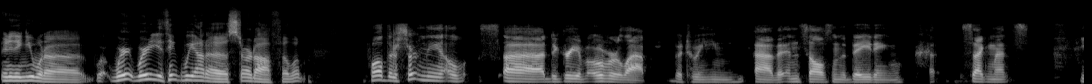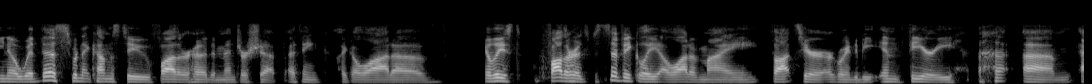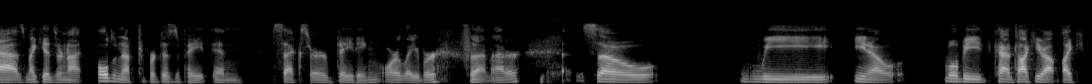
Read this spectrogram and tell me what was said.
anything you want to? Where where do you think we ought to start off, Philip? Well, there's certainly a uh, degree of overlap between uh, the incels and the dating segments. You know, with this, when it comes to fatherhood and mentorship, I think like a lot of at least fatherhood specifically, a lot of my thoughts here are going to be in theory, um, as my kids are not old enough to participate in sex or dating or labor for that matter. So we, you know, we'll be kind of talking about like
